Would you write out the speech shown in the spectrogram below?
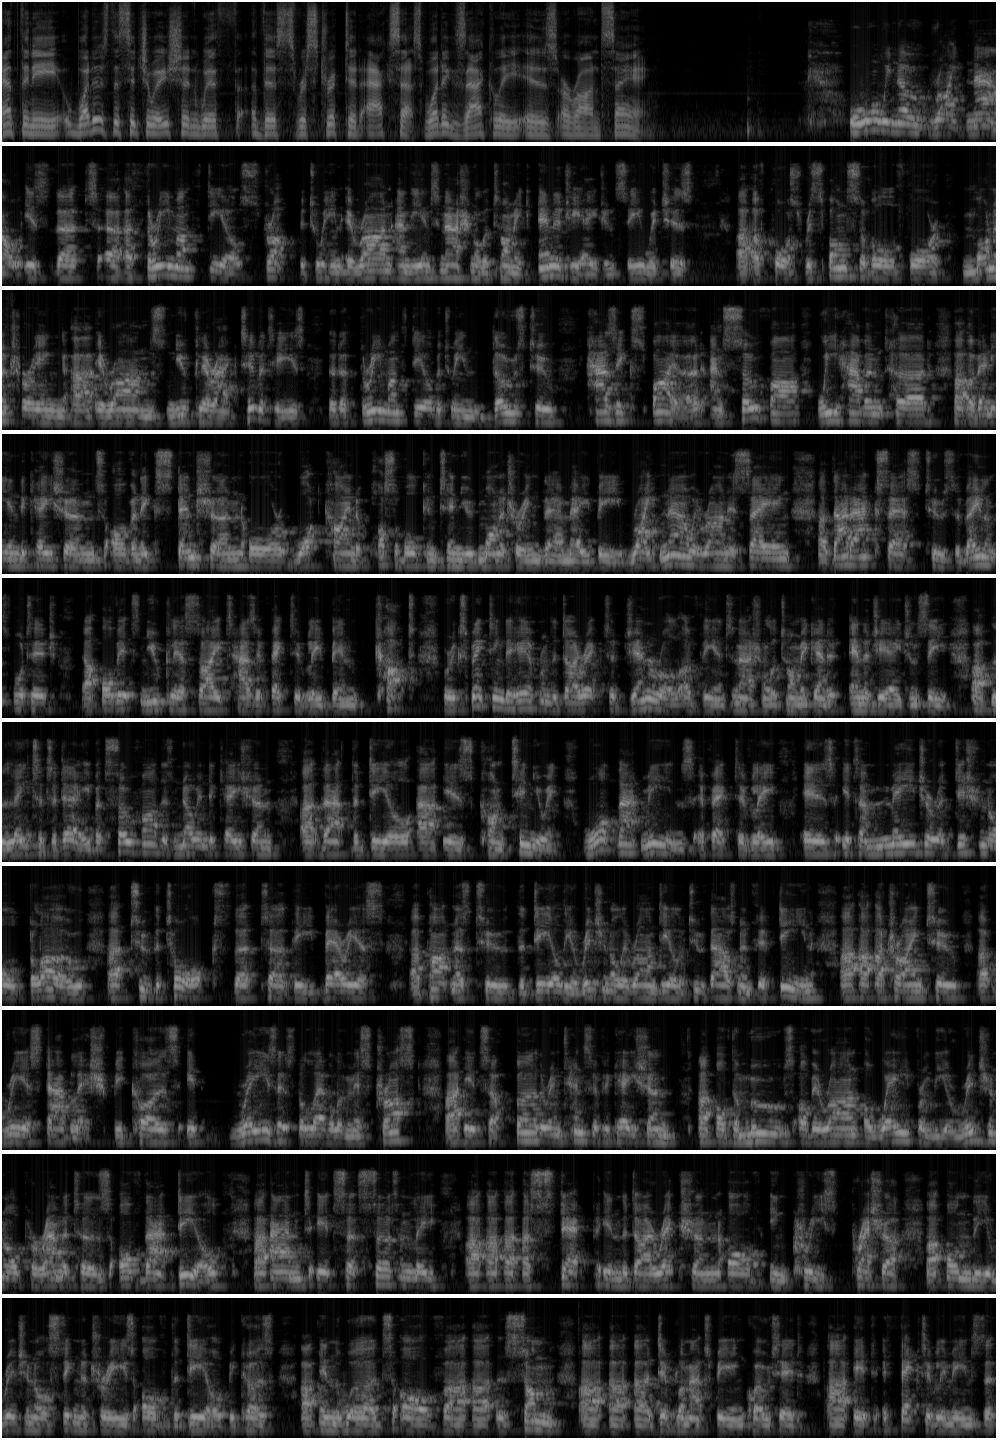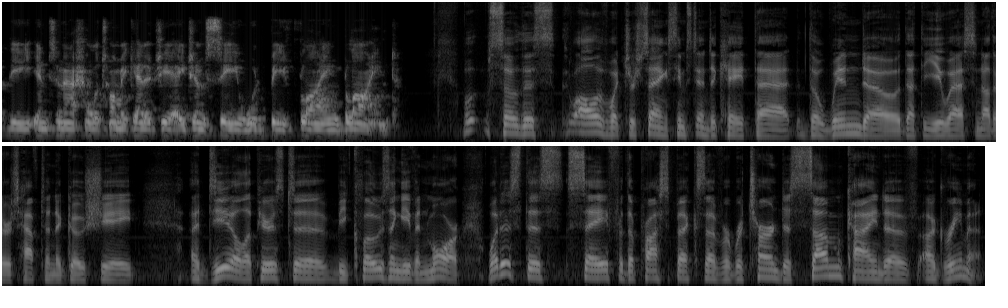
Anthony, what is the situation with this restricted access? What exactly is Iran saying? Well, what we know right now is that uh, a three month deal struck between Iran and the International Atomic Energy Agency, which is uh, of course, responsible for monitoring uh, Iran's nuclear activities, that a three month deal between those two has expired, and so far we haven't heard uh, of any indications of an extension or what kind of possible continued monitoring there may be. Right now, Iran is saying uh, that access to surveillance footage uh, of its nuclear sites has effectively been cut. We're expecting to hear from the Director General of the International Atomic Energy Agency uh, later today, but so far there's no indication uh, that the deal uh, is continuing. What that means effectively is it's a major additional blow uh, to the talks that uh, the various uh, partners to the deal, the original Iran deal of 2015, uh, are, are, trying to uh, reestablish because it raises the level of mistrust. Uh, it's a further intensification uh, of the moves of Iran away from the original parameters of that deal. Uh, and it's uh, certainly uh, a, a, step in the direction of increased pressure uh, on the original signatories of the deal, because, in the words of some diplomats being quoted, it effectively means that the International Atomic Energy Agency would be flying blind. Well, so this all of what you're saying seems to indicate that the window that the U.S. and others have to negotiate a deal appears to be closing even more. What does this say for the prospects of a return to some kind of agreement?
